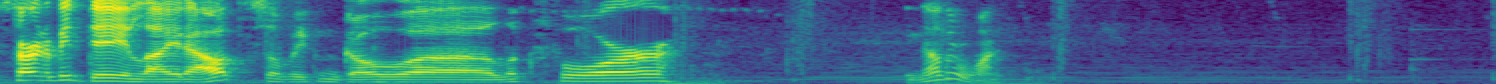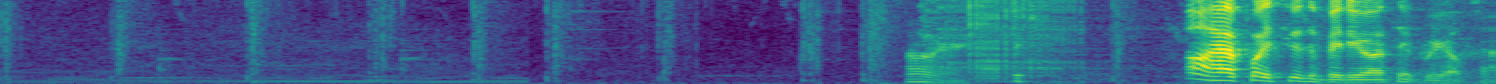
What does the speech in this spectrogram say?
It's starting to be daylight out, so we can go uh, look for another one. Okay. Oh, halfway through the video, I think we have time.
